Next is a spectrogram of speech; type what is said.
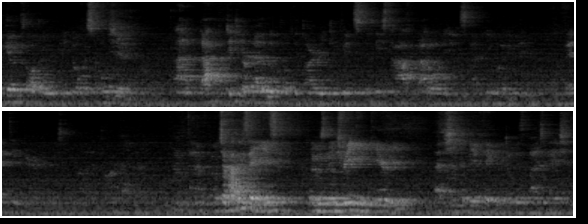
I gave a talk in, in Nova Scotia, and that particular element of the diary convinced at least half of that audience that he might have been which I'm happy to say isn't, but it was an intriguing theory that she could be a figment of his imagination.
